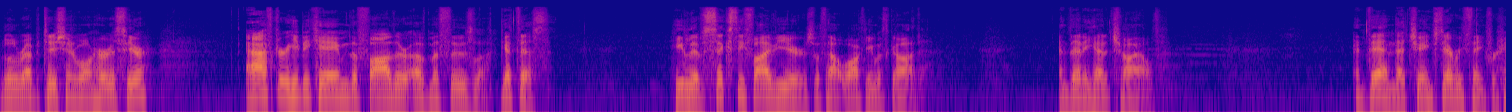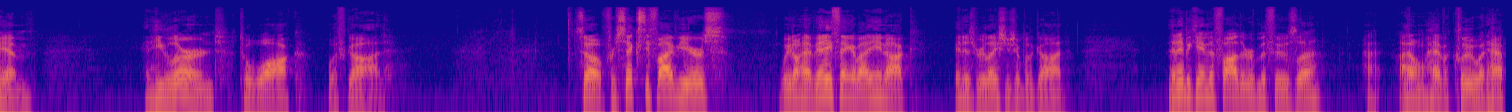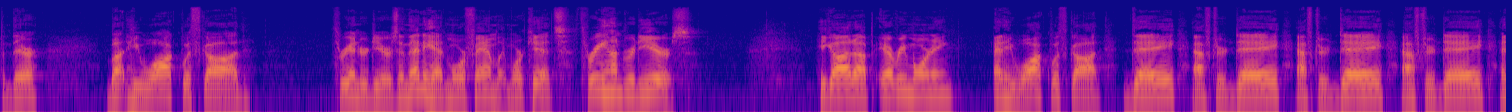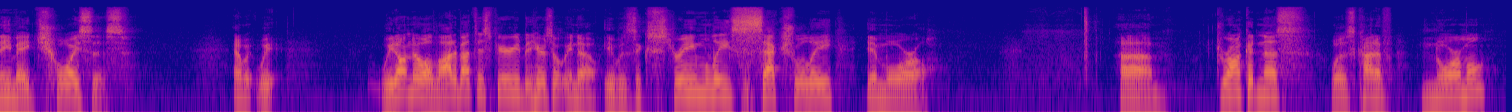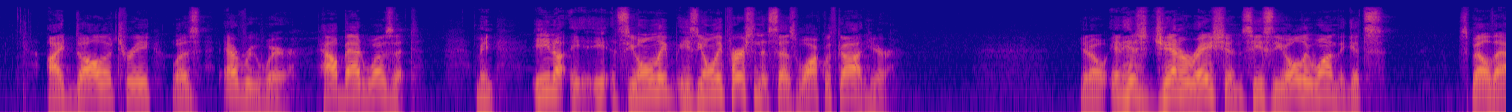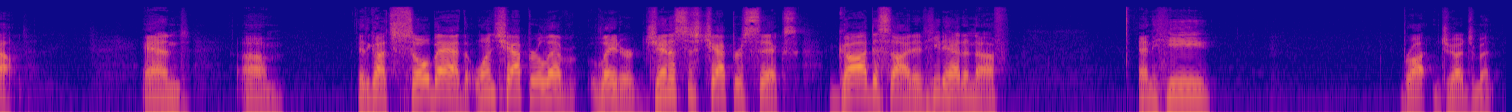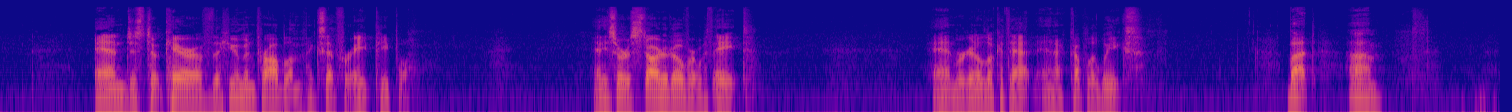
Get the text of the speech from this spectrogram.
A little repetition won't hurt us here. After he became the father of Methuselah, get this. He lived 65 years without walking with God. And then he had a child. And then that changed everything for him and he learned to walk with God. So, for 65 years, we don't have anything about Enoch in his relationship with God. Then he became the father of Methuselah. I don't have a clue what happened there, but he walked with God 300 years. And then he had more family, more kids. 300 years. He got up every morning and he walked with God day after day after day after day, and he made choices. And we, we, we don't know a lot about this period, but here's what we know it was extremely sexually immoral. Um, drunkenness was kind of normal, idolatry was everywhere. How bad was it? I mean, Enoch, it's the only, he's the only person that says walk with God here. You know, in his generations, he's the only one that gets spelled out. And um, it got so bad that one chapter 11, later, Genesis chapter 6, God decided he'd had enough and he brought judgment and just took care of the human problem, except for eight people. and he sort of started over with eight. And we're going to look at that in a couple of weeks. But um,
